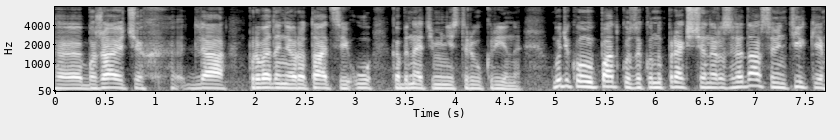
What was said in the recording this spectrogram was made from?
е, бажаючих для проведення ротації у Кабінеті міністрів України. В будь-якому випадку законопроект ще не розглядався, він тільки.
